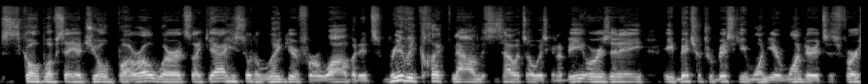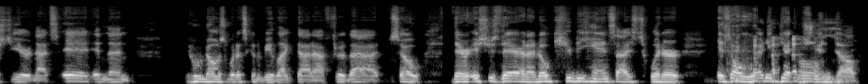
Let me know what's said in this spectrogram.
scope of say a Joe Burrow, where it's like, yeah, he sort of lingered for a while, but it's really clicked now, and this is how it's always going to be, or is it a a Mitchell Trubisky one year wonder? It's his first year, and that's it, and then who knows what it's going to be like that after that. So there are issues there, and I know QB hand size Twitter is already getting Oh. ginned up.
